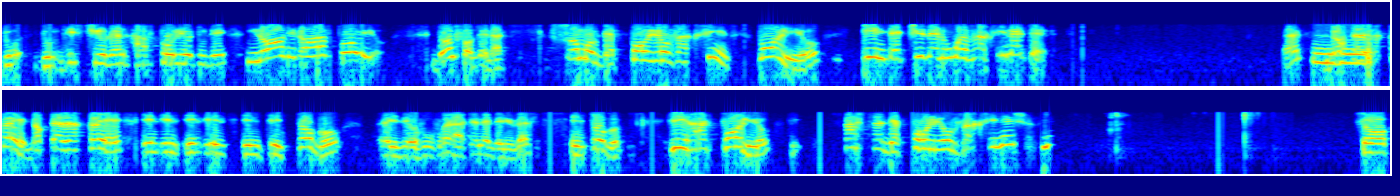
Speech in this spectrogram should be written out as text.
do do these children have polio today? No, they don't have polio. Don't forget that some of the polio vaccines, polio in the children who were vaccinated. Eh? Mhm. Dr. Laclay, Dr. Laclay in in in in in, Togo, uh, who- where I attended the university in Togo, he had polio after the polio vaccination. So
